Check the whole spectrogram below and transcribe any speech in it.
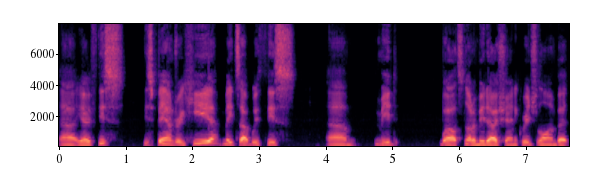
uh, you know, if this this boundary here meets up with this um, mid, well, it's not a mid-oceanic ridgeline, but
